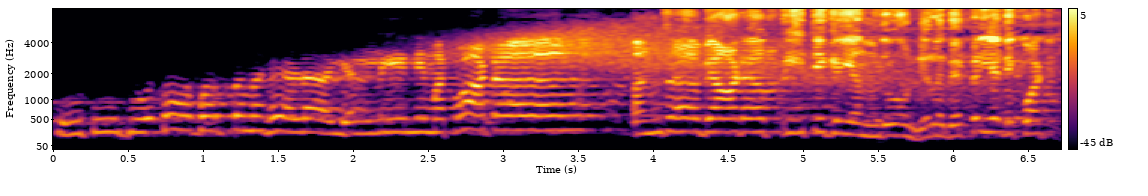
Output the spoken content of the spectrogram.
ಸೂಟಿ ದಿವಸ ಬರ್ತನ ಹೇಳ ಎಲ್ಲಿ ನಿಮ್ಮ ತ್ವಾಟ ಅಂದ ಬ್ಯಾಡ ಪ್ರೀತಿಗೆ ಎಂದು ನಿಲ್ಲದೆ ಎದಿ ಕೊಟ್ಟ.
